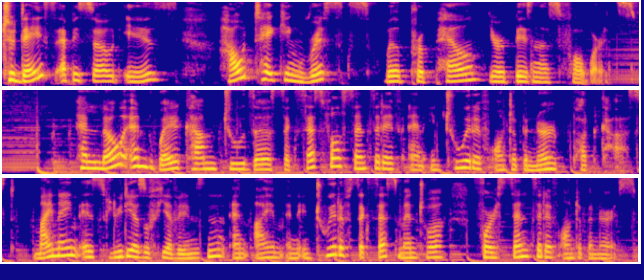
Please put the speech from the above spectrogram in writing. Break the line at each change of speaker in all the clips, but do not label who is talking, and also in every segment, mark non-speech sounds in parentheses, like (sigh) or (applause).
Today's episode is how taking risks will propel your business forwards. Hello and welcome to the Successful, Sensitive and Intuitive Entrepreneur podcast. My name is Lydia Sophia Wilmsen and I am an intuitive success mentor for sensitive entrepreneurs.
